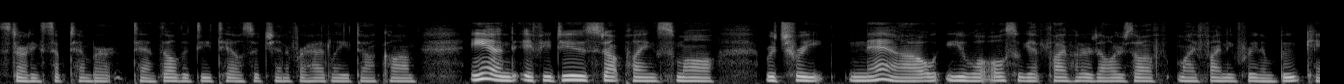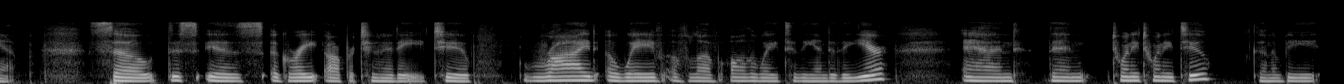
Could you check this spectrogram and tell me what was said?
starting September 10th. All the details at jenniferhadley.com. And if you do stop playing small retreat now, you will also get $500 off my Finding Freedom boot camp. So this is a great opportunity to ride a wave of love all the way to the end of the year. And then 2022 going to be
